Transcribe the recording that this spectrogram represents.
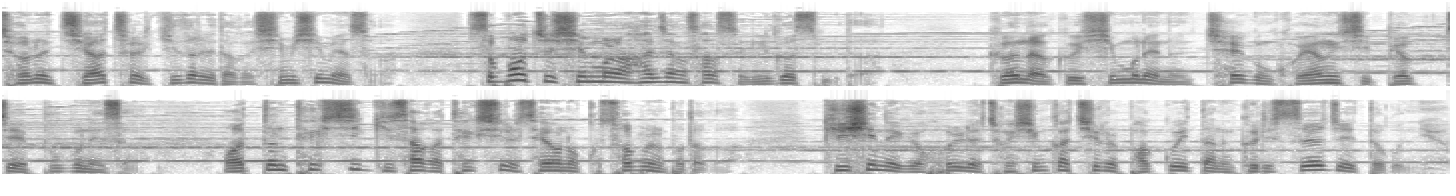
저는 지하철 기다리다가 심심해서 스포츠 신문을 한 장 사서 읽었습니다. 그러나 그 신문에는 최근 고양시 벽제 부근에서 어떤 택시 기사가 택시를 세워놓고 서론을 보다가 귀신에게 홀려 정신과 치료를 받고 있다는 글이 쓰여져 있더군요.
